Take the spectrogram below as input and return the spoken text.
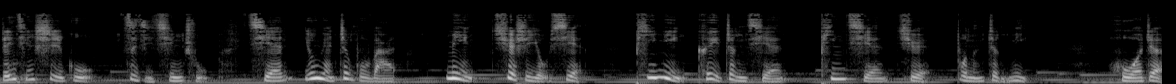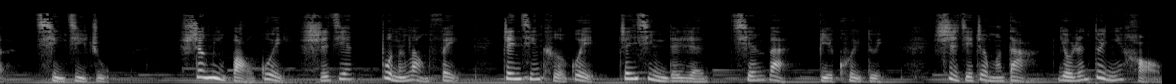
人情世故自己清楚。钱永远挣不完，命却是有限。拼命可以挣钱，拼钱却不能挣命。活着，请记住。生命宝贵，时间不能浪费，真情可贵，珍惜你的人千万别愧对。世界这么大，有人对你好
